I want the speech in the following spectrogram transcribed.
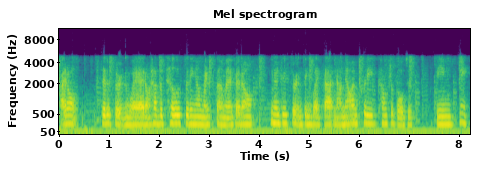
I don't sit a certain way. I don't have the pillow sitting on my stomach. I don't, you know, do certain things like that now. Now I'm pretty comfortable just being me.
